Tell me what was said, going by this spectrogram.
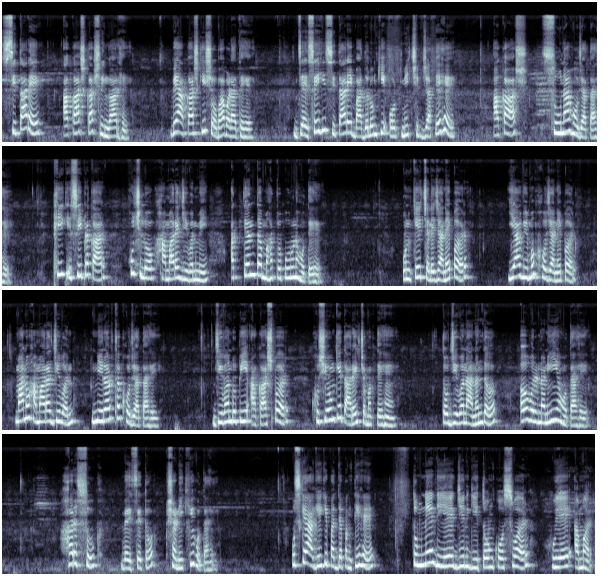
सितारे आकाश का श्रृंगार है। वे आकाश की शोभा बढ़ाते हैं। जैसे ही सितारे बादलों की ओट में छिप जाते हैं, आकाश सूना हो जाता है। ठीक इसी प्रकार कुछ लोग हमारे जीवन में अत्यंत महत्वपूर्ण होते हैं। उनके चले जाने पर या विमुख हो जाने पर मानो हमारा जीवन निरर्थक हो जाता है। जीवन रूपी आकाश पर खुशियों के तारे चमकते हैं तो जीवन आनंद अवर्णनीय होता है। हर सुख वैसे तो क्षणिक ही होता है। उसके आगे की पद्य पंक्ति है, तुमने दिए जिन गीतों को स्वर हुए अमर।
